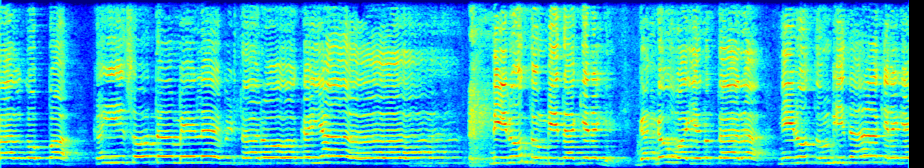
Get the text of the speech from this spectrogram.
ಕಾಲ್ಗೊಬ್ಬ ಕೈ ಸೋತ ಮೇಲೆ ಬಿಡ್ತಾರೋ ಕೈಯ? ನೀರು ತುಂಬಿದ ಕೆರೆಗೆ ಗಂಗವ್ವ ಎನ್ನುತ್ತಾರ? ನೀರು ತುಂಬಿದ ಕೆರೆಗೆ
